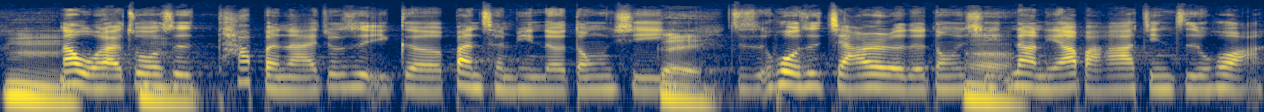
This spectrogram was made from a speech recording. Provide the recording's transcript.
嗯，那我来做的是，嗯、它本来就是一个半成品的东西，对，只是或者是加热了的东西，嗯、那你要把它精致化，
